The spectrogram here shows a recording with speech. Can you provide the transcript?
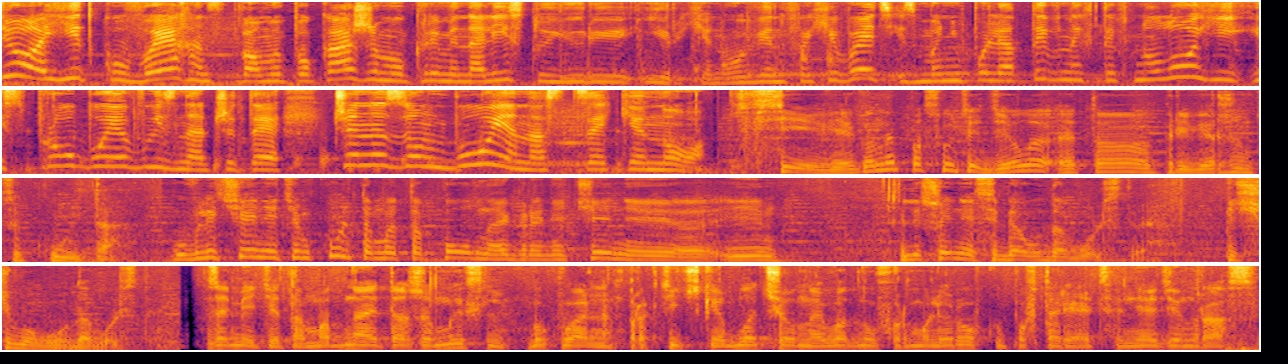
Цю агітку веганства ми покажемо криміналісту Юрію Іркіну. Він фахівець із маніпулятивних технологій і спробує визначити, чи не зомбує нас це кіно. Все веганы, по сути дела, это приверженцы культа. Увлечение этим культом – это полное ограничение и лишение себя удовольствия, пищевого удовольствия. Заметьте, там одна и та же мысль, буквально практически облаченная в одну формулировку, повторяется не один раз.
